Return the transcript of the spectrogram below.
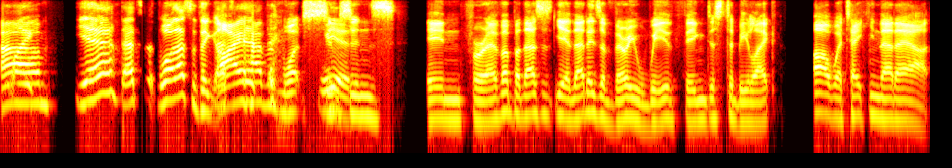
Like- Um, Yeah. That's Well, that's the thing. That's I the- haven't watched. Simpsons in forever, but that's just, yeah, that is a very weird thing just to be like, oh, we're taking that out.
